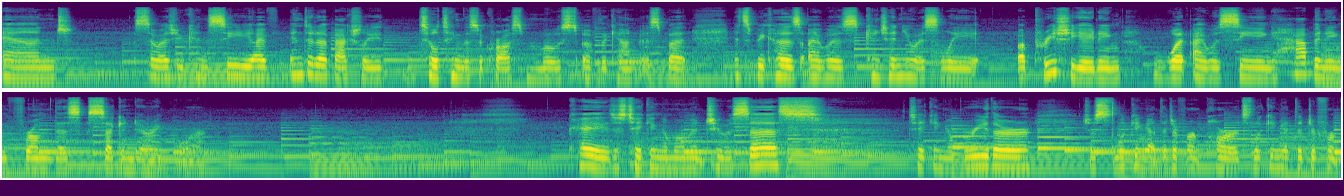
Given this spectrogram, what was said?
And so as you can see, I've ended up actually tilting this across most of the canvas, but it's because I was continuously appreciating what I was seeing happening from this secondary pour. Okay, just taking a moment to assess, taking a breather, just looking at the different parts, looking at the different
